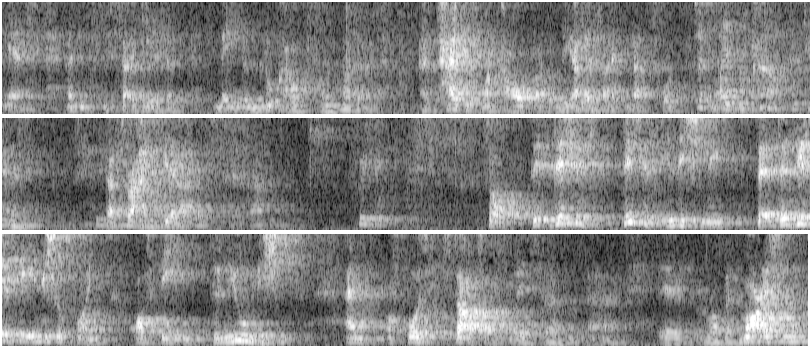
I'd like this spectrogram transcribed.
Yes, and it's this idea that made them look out for another a type of Macau, but on the other side, that's what. Just like Macau, you can. Yes. That's right, yes. Free. So th this is this is initially th th this is the initial point of the the new missions, and of course it starts off with um, uh, uh, Robert Morrison,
